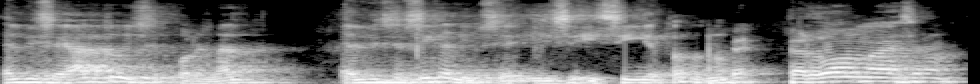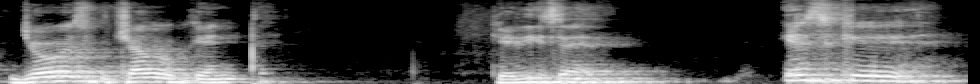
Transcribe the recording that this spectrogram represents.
Él dice alto y se ponen alto. Él dice sigan y, y sigue todo, ¿no? Perdón, maestro, yo he escuchado gente que dice, es que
